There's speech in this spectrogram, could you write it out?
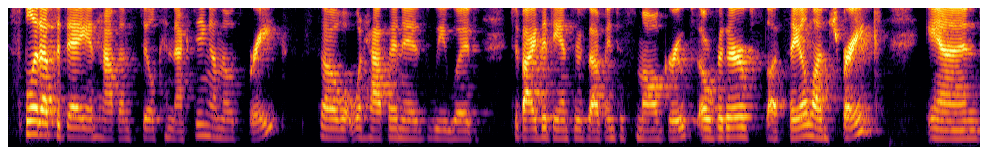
split up the day and have them still connecting on those breaks. So what would happen is we would divide the dancers up into small groups over their let's say a lunch break. And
